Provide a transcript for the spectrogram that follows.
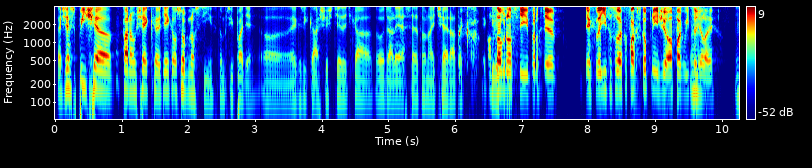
Takže spíš eh, fanoušek těch osobností v tom případě, uh, jak říkáš ještě teďka to Daliese, to Nightchara. Tak, tak osobností, větší. prostě těch lidí, co jsou jako fakt schopní, že jo, a fakt víc, co mm-hmm. dělají. Uh,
